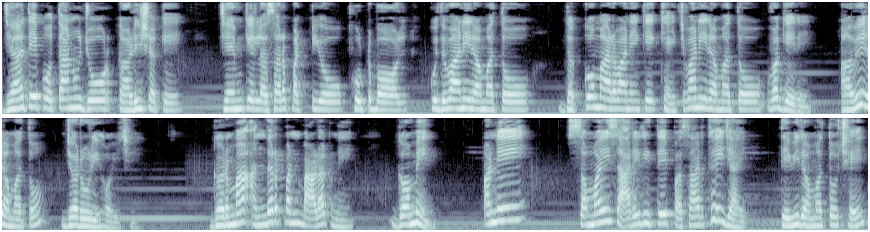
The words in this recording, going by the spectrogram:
જ્યાં તે પોતાનું જોર કાઢી શકે, જેમ કે લસરપટ્ટીઓ ફૂટબોલ, કૂદવાની રમતો, ધક્કો મારવાની કે ખેંચવાની રમતો વગેરે. આવી રમતો જરૂરી હોય છે. ઘરમાં અંદર પણ બાળકને ગમે અને સમય સારી રીતે પસાર થઈ જાય તેવી રમતો છે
